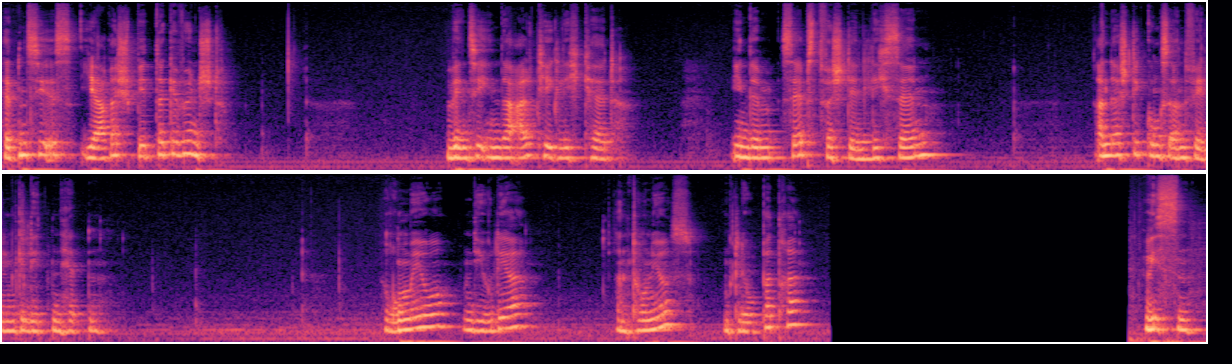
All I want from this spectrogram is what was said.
hätten sie es Jahre später gewünscht. Wenn sie in der Alltäglichkeit in dem Selbstverständlichsein an Erstickungsanfällen gelitten hätten. Romeo und Julia, Antonius und Kleopatra? Wissen.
